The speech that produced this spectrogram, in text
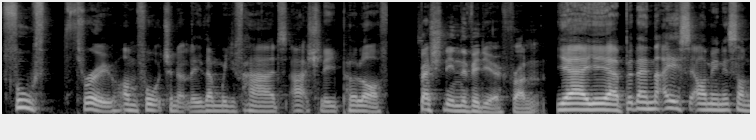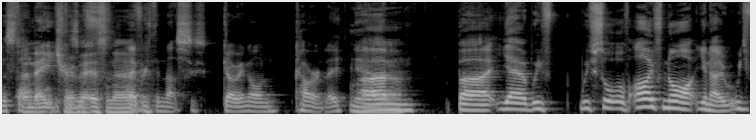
fall th- through, unfortunately, than we've had actually pull off. Especially in the video front. Yeah, yeah, yeah. But then that is. I mean, it's understandable. The nature of because it, isn't it? Everything that's going on currently. Yeah. Um, but yeah, we've we've sort of. I've not. You know, we've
